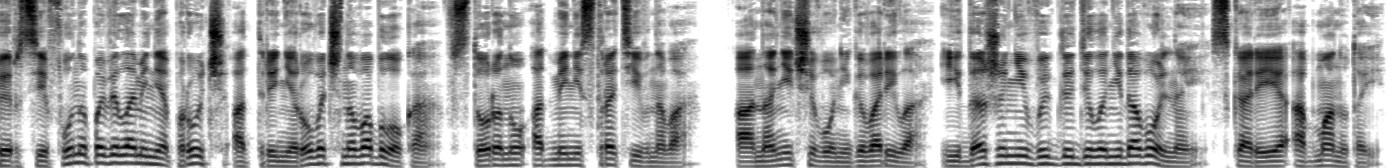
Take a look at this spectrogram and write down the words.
Персифона повела меня прочь от тренировочного блока в сторону административного. Она ничего не говорила и даже не выглядела недовольной, скорее обманутой.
